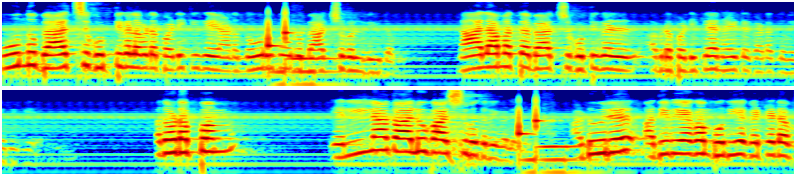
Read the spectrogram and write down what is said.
മൂന്ന് ബാച്ച് കുട്ടികൾ അവിടെ പഠിക്കുകയാണ്. നൂറ് നൂറ് ബാച്ചുകൾ വീതം. നാലാമത്തെ ബാച്ച് കുട്ടികൾ അവിടെ പഠിക്കാനായിട്ട് കടന്നു വരികയാണ്. അതോടൊപ്പം എല്ലാ താലൂക്ക് ആശുപത്രികളിലും അടൂര് അതിവേഗം പുതിയ കെട്ടിടം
